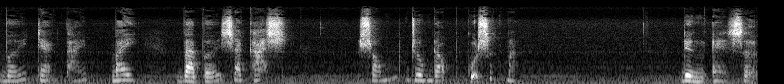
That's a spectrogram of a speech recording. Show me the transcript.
với trạng thái bay và với sakash, sống rung động của sức mạnh. Đừng e sợ.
